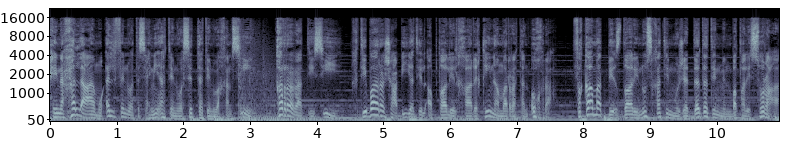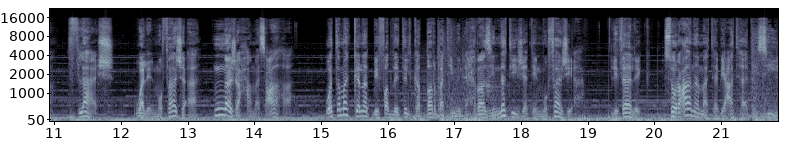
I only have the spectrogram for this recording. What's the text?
حين حل عام 1956 قررت دي سي اختبار شعبية الأبطال الخارقين مرة أخرى فقامت بإصدار نسخة مجددة من بطل السرعة فلاش. وللمفاجأة نجح مسعاها وتمكنت بفضل تلك الضربة من إحراز نتيجة مفاجئة. لذلك سرعان ما تبعتها دي سي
